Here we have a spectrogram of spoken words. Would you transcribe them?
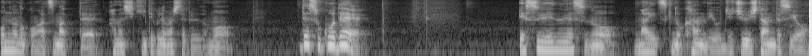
女の子が集まって話聞いてくれましたけれどもでそこで SNS の毎月の管理を受注したんですよ。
